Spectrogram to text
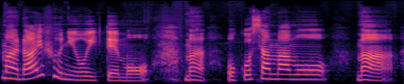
まあ、ライフにおいても、まあ、お子様も、まあ、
